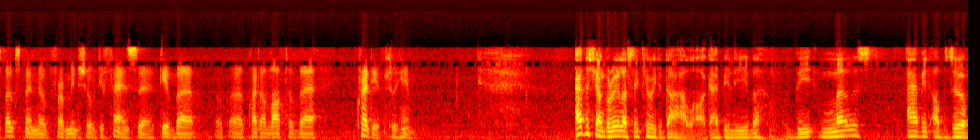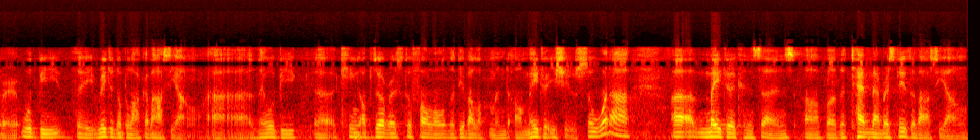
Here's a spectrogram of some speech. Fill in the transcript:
spokesman from Ministry of Defense uh, give uh, uh, quite a lot of credit to him. At the Shangri-La Security Dialogue, I believe the most avid observer would be the regional bloc of ASEAN. there will be keen observers to follow the development on major issues. So what are uh, major concerns of uh, the 10 member states of ASEAN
